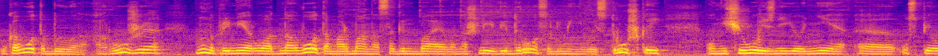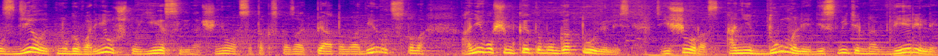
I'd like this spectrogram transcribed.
у кого-то было оружие. Ну, например, у одного, там Армана Сагенбаева, нашли ведро с алюминиевой стружкой – он ничего из нее не э, успел сделать, но говорил, что если начнется, так сказать, 5-11, они, в общем, к этому готовились. Еще раз, они думали, действительно верили,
